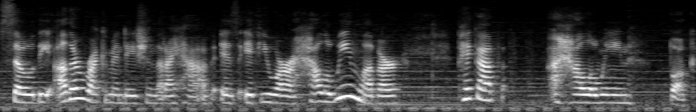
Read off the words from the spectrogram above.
So the other recommendation that I have is if you are a Halloween lover, pick up a Halloween book,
